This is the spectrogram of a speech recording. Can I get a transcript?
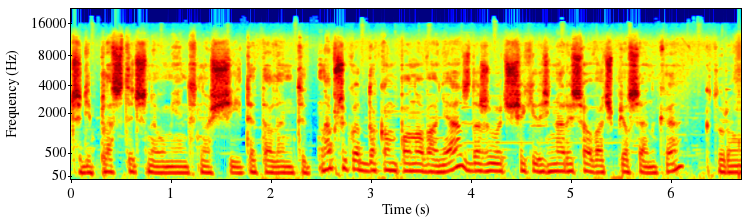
czyli plastyczne umiejętności i te talenty, na przykład do komponowania? Zdarzyło ci się kiedyś narysować piosenkę, którą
